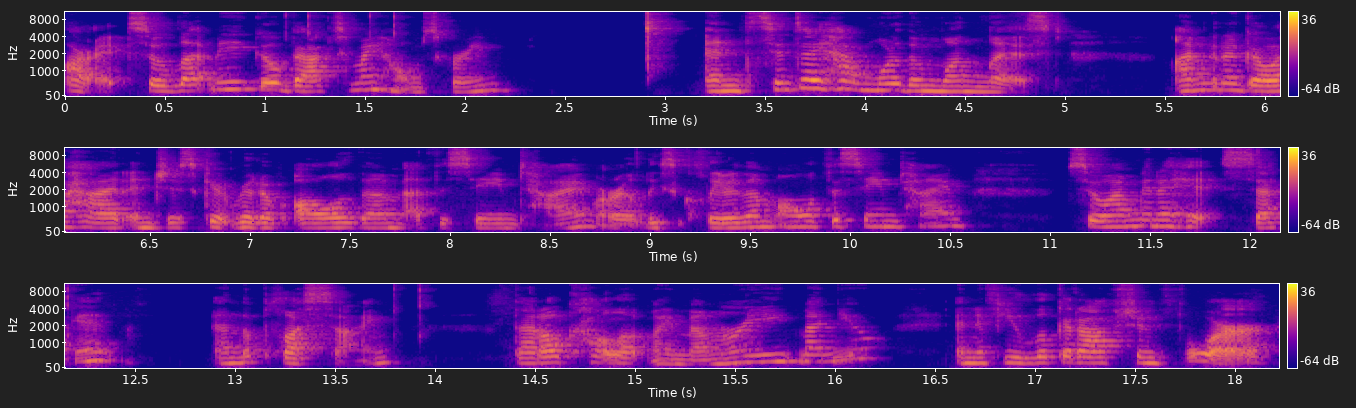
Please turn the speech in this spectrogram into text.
All right, so let me go back to my home screen. And since I have more than one list, I'm going to go ahead and just get rid of all of them at the same time, or at least clear them all at the same time. So I'm going to hit second and the plus sign. That'll call up my memory menu. And if you look at option four,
